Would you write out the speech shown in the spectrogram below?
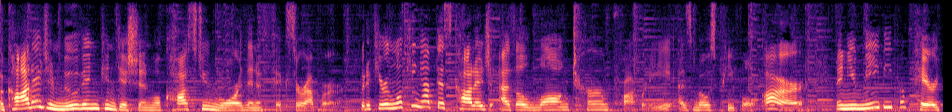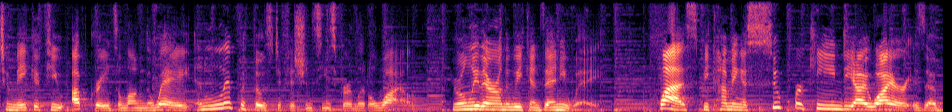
A cottage in move-in condition will cost you more than a fixer-upper. But if you're looking at this cottage as a long-term property, as most people are, then you may be prepared to make a few upgrades along the way and live with those deficiencies for a little while. You're only there on the weekends anyway. Plus, becoming a super keen DIYer is a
